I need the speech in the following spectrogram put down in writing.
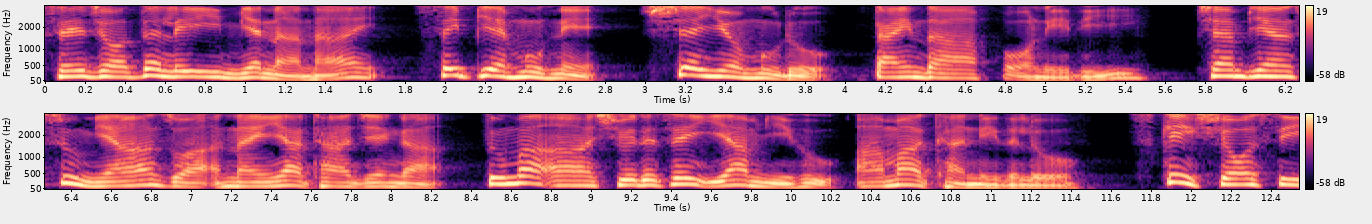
စေကျော်သက်လေး၏မျက်နှာ၌စိတ်ပြည့်မှုနှင့်ရှက်ရွံ့မှုတို့တိုင်းသားပေါ်နေသည်ချန်ပီယံဆုများစွာအနိုင်ရထားခြင်းကသူမအားရွှေတစိမ့်ရမည်ဟု အာမခံနေသလိုစကိတ်ရှောစီ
